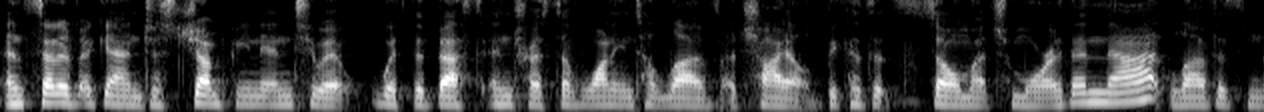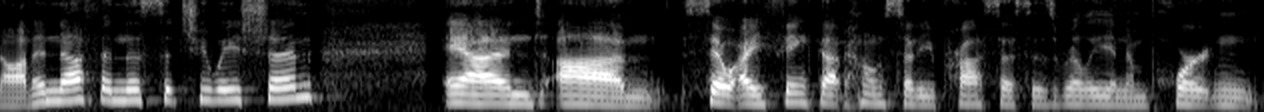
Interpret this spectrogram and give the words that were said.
instead of, again, just jumping into it with the best interest of wanting to love a child because it's so much more than that. Love is not enough in this situation. And um, so I think that home study process is really an important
